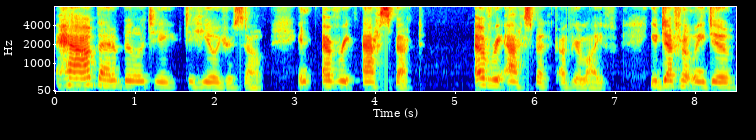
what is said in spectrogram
have that ability to heal yourself in every aspect, every aspect of your life. You definitely do.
